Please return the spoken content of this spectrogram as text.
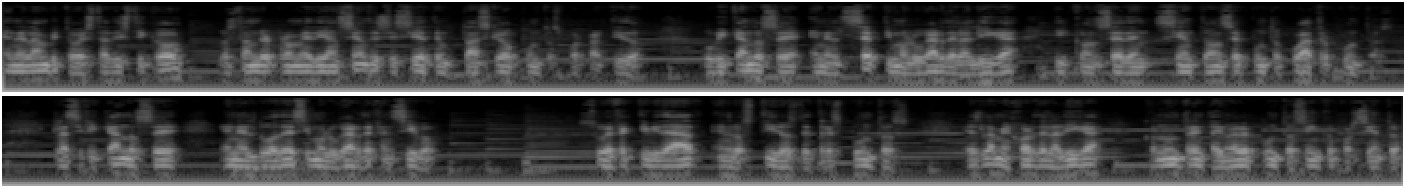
en el ámbito estadístico, los Thunder promedian 117 puntos por partido, ubicándose en el séptimo lugar de la liga y conceden 111.4 puntos, clasificándose en el duodécimo lugar defensivo. Su efectividad en los tiros de tres puntos es la mejor de la liga con un 39.5%,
